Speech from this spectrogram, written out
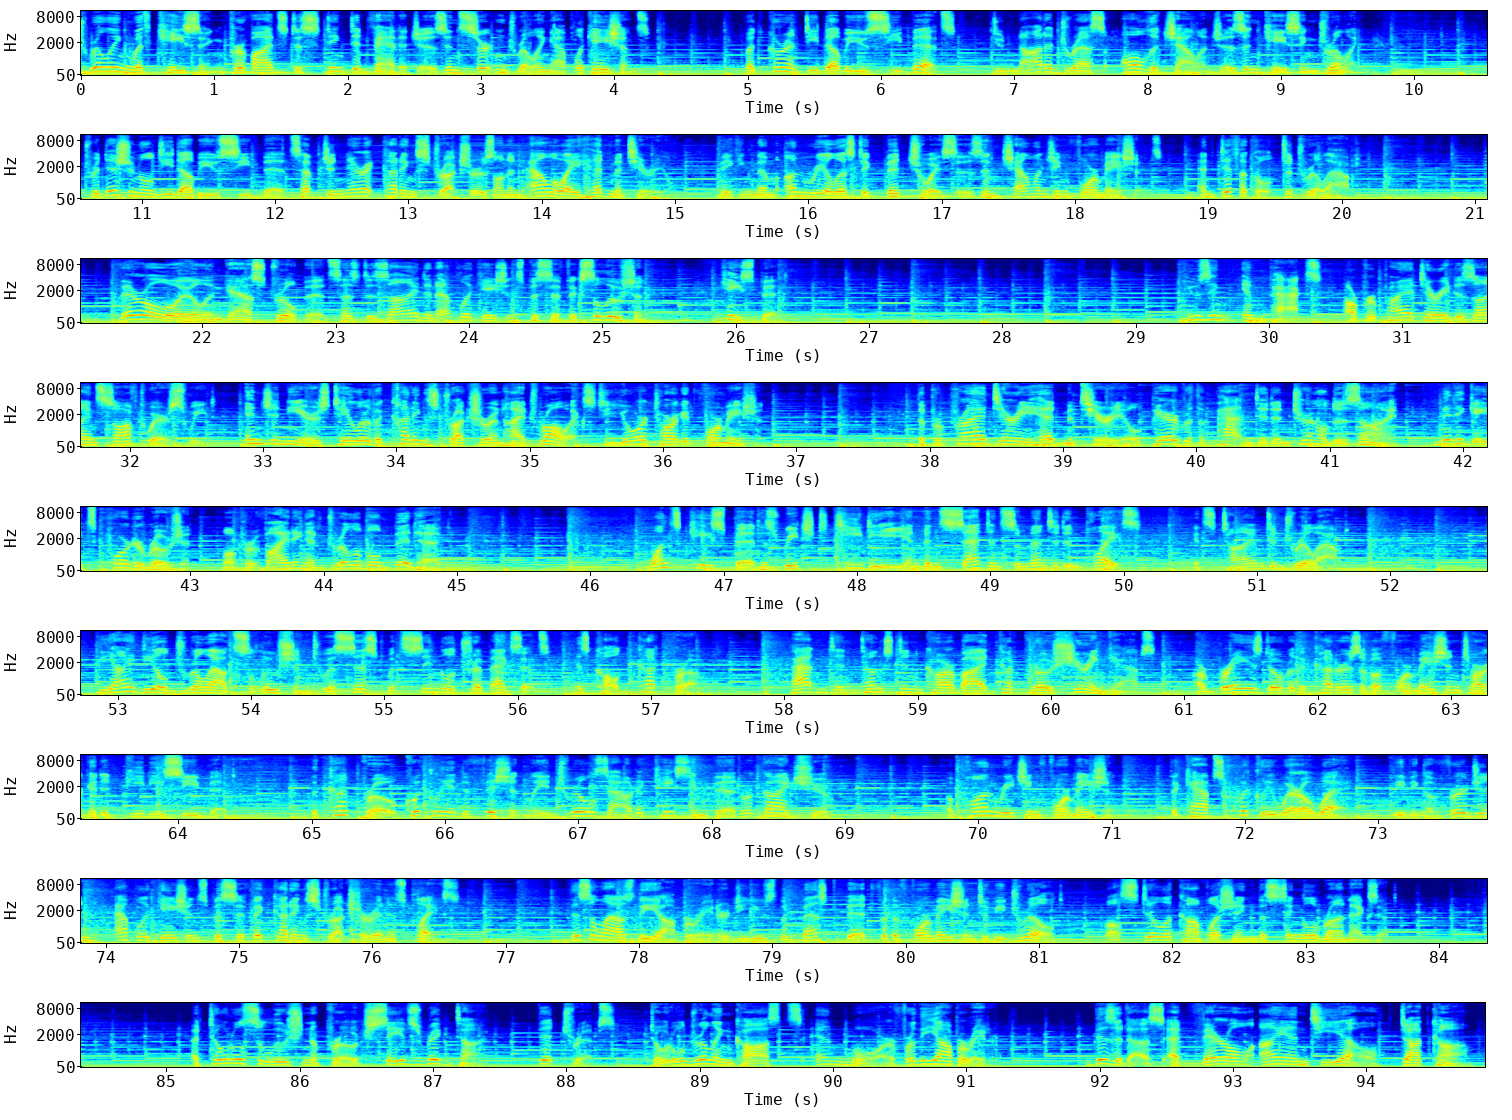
Drilling with casing provides distinct advantages in certain drilling applications. But current DWC bits do not address all the challenges in casing drilling. Traditional DWC bits have generic cutting structures on an alloy head material, making them unrealistic bit choices in challenging formations and difficult to drill out. Varel Oil and Gas Drill Bits has designed an application-specific solution, CaseBit. Using Impacts, our proprietary design software suite, engineers tailor the cutting structure and hydraulics to your target formation. The proprietary head material paired with a patented internal design mitigates port erosion while providing a drillable bit head. Once CaseBit has reached TD and been set and cemented in place, it's time to drill out. The ideal drill out solution to assist with single trip exits is called CutPro. Patented tungsten carbide CutPro shearing caps are brazed over the cutters of a formation targeted PDC bit. The CutPro quickly and efficiently drills out a casing bit or guide shoe. Upon reaching formation, the caps quickly wear away, leaving a virgin, application-specific cutting structure in its place. This allows the operator to use the best bit for the formation to be drilled while still accomplishing the single run exit. A total solution approach saves rig time, bit trips, total drilling costs, and more for the operator. Visit us at varelintl.com.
